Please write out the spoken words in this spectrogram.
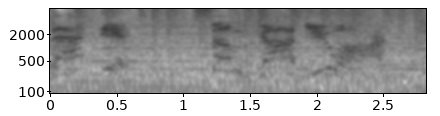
That it? Some god you are!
